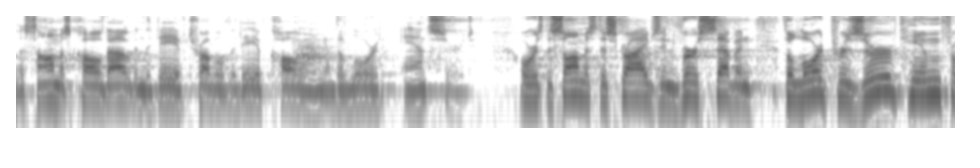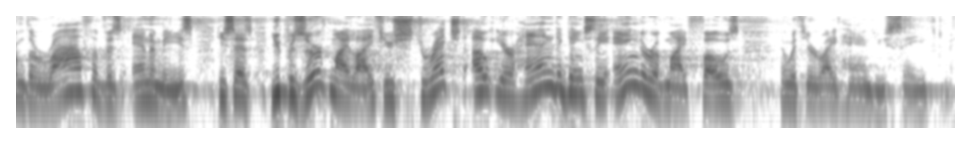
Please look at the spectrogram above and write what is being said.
the psalmist called out in the day of trouble, the day of calling, and the Lord answered. Or as the psalmist describes in verse 7, the Lord preserved him from the wrath of his enemies. He says, You preserved my life. You stretched out your hand against the anger of my foes, and with your right hand you saved me.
